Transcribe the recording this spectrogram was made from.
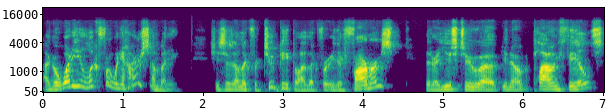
I go, what do you look for when you hire somebody? She says, I look for two people. I look for either farmers that are used to, uh, you know, plowing fields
